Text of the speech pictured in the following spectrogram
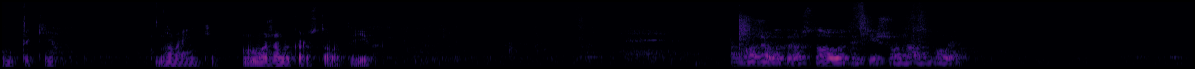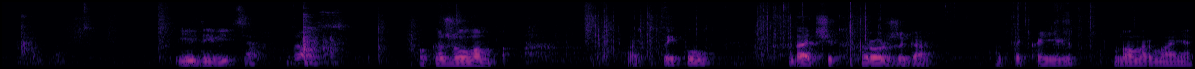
Ось такі новенькі. Ми можемо використовувати їх. А можемо використовувати ті, що у нас були. І дивіться, зараз покажу вам артикул. Датчик розжига. Ось такий номер має.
